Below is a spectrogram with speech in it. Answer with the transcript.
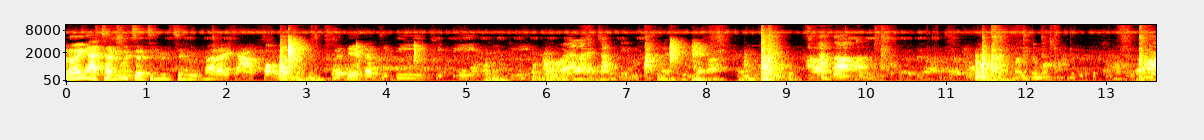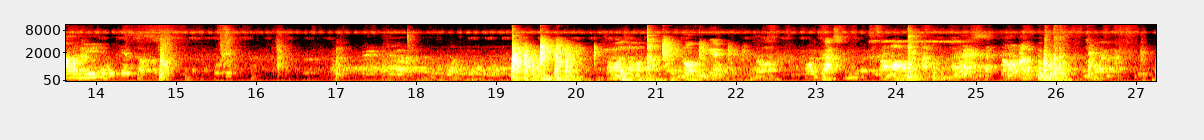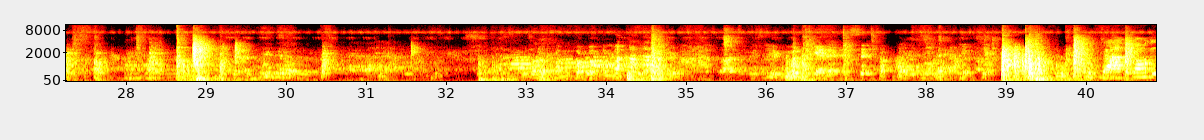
ngono ae ngajarmu jujur-jujur marai kapok wong. Kuwi dietan cipi, cipi, cipi, malah cipi wis gede gede. Awas to. Mentem. Mami, oke to. Sama-sama. Ini kok mikir? Sama. Kok gas? Thank you.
